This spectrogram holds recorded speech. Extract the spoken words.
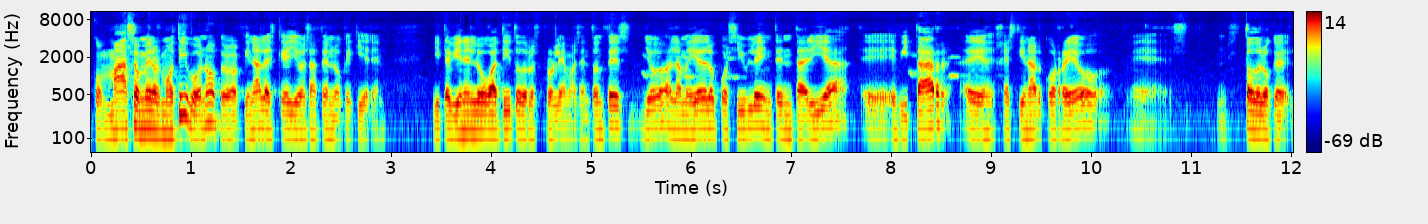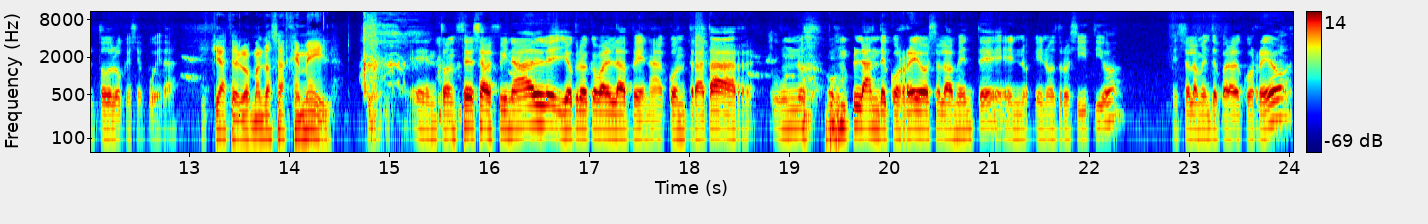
con más o menos motivo, ¿no? Pero al final es que ellos hacen lo que quieren y te vienen luego a ti todos los problemas. Entonces, yo, en la medida de lo posible, intentaría eh, evitar eh, gestionar correo eh, todo, lo que, todo lo que se pueda. ¿Y qué haces? ¿Lo mandas a Gmail? Entonces, al final, yo creo que vale la pena contratar un, un plan de correo solamente en, en, otro sitio, solamente para el correo,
